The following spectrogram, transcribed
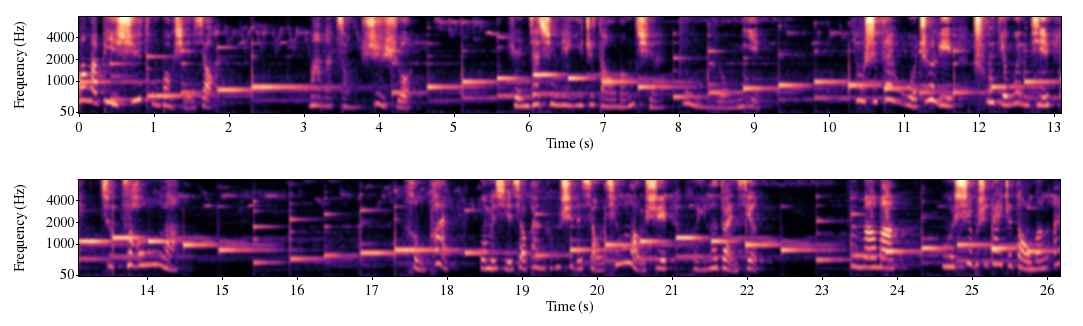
妈妈必须通报学校。妈妈总是说，人家训练一只导盲犬不容易，要是在我这里出点问题就糟了。很快，我们学校办公室的小邱老师回了短信，问妈妈，我是不是带着导盲鞍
